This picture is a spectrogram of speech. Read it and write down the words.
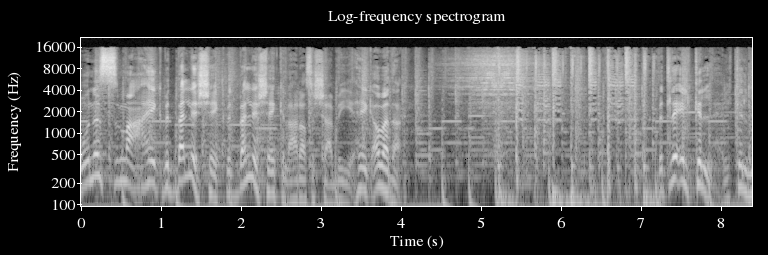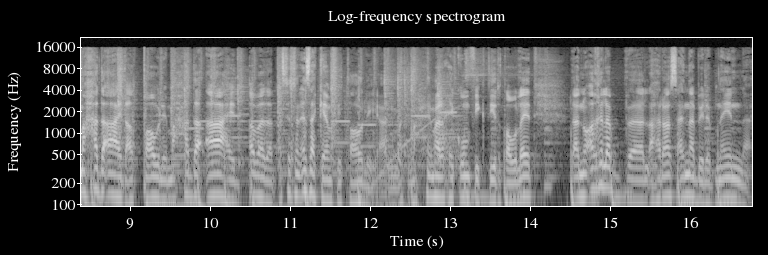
ونسمع هيك بتبلش هيك بتبلش هيك الاعراس الشعبية هيك ابدا. بتلاقي الكل الكل ما حدا قاعد على الطاولة ما حدا قاعد أبدا. أساسا إذا كان في طاولة يعني ما, رح يكون في كتير طاولات. لأنه أغلب الأعراس عندنا بلبنان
